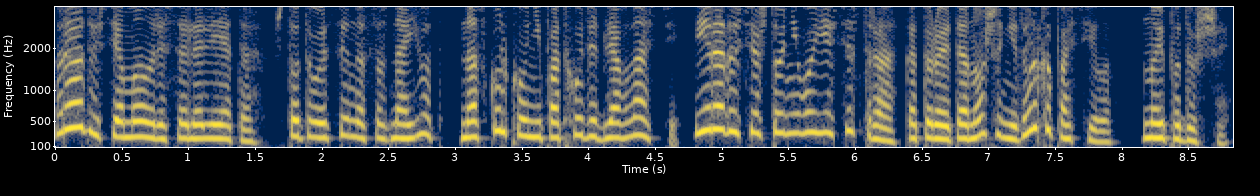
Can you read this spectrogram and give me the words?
радуйся, Мелрис Элилета, что твой сын осознает, насколько он не подходит для власти, и радуйся, что у него есть сестра, которая эта ноша не только по силам, но и по душе.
